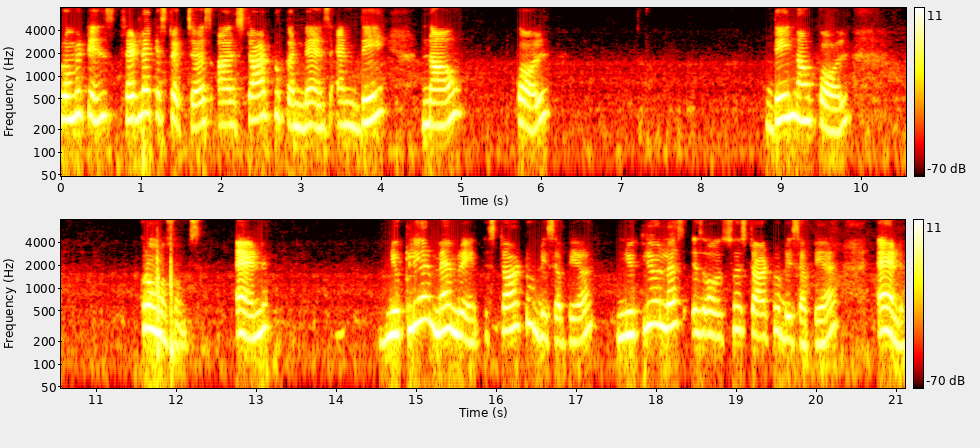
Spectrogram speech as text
chromatins, thread-like structures are start to condense and they now call they now call chromosomes. And nuclear membrane start to disappear. Nucleolus is also start to disappear. And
